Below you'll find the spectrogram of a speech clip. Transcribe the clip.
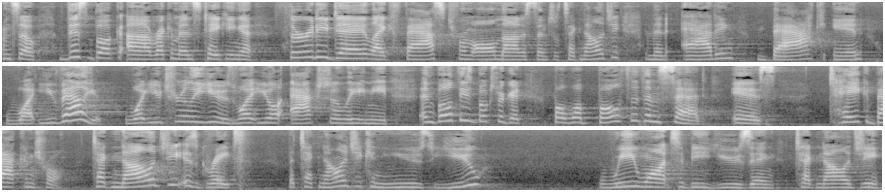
And so this book uh, recommends taking a 30 day like fast from all non-essential technology and then adding back in what you value what you truly use what you'll actually need. And both these books were good but what both of them said is take back control. Technology is great but technology can use you. We want to be using technology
